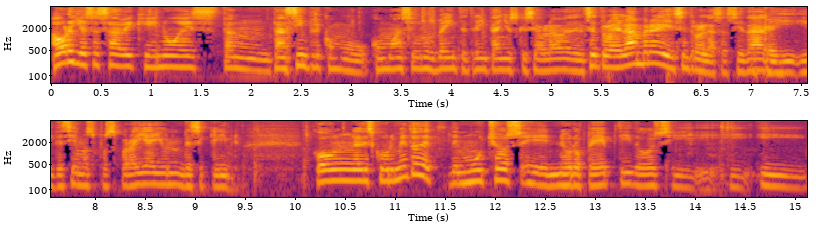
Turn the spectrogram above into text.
ahora ya se sabe que no es tan, tan simple como, como hace unos 20, 30 años que se hablaba del centro del hambre y el centro de la saciedad y, decíamos, pues por ahí hay un desequilibrio. Con el descubrimiento de, muchos eh, neuropéptidos y,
